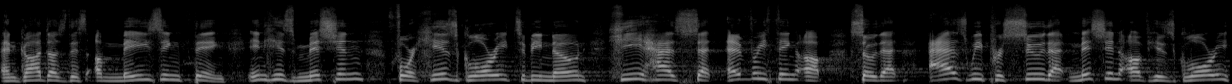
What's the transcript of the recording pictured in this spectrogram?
And God does this amazing thing. In his mission for his glory to be known, he has set everything up so that as we pursue that mission of his glory,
